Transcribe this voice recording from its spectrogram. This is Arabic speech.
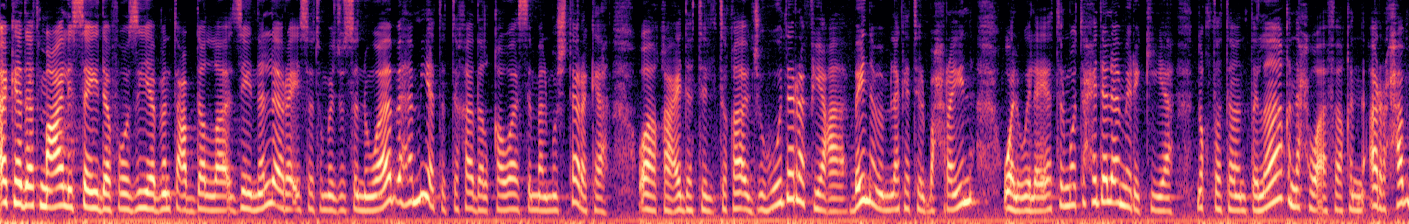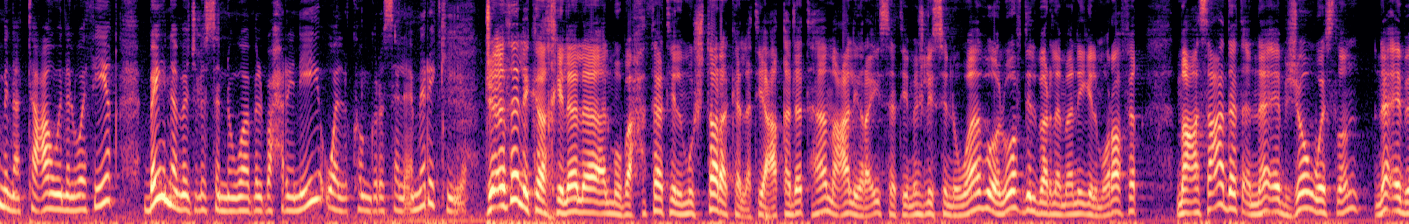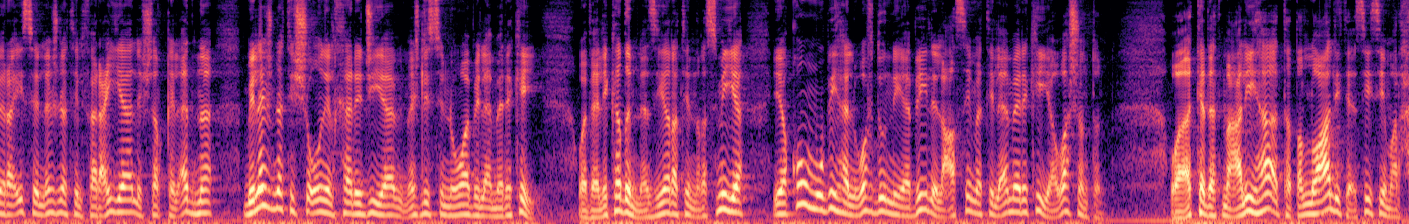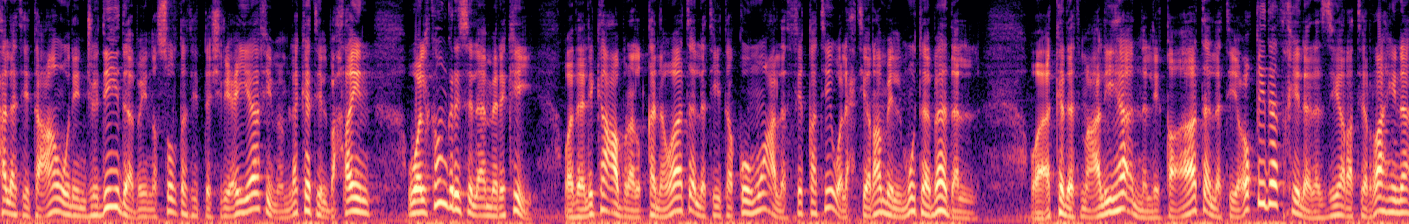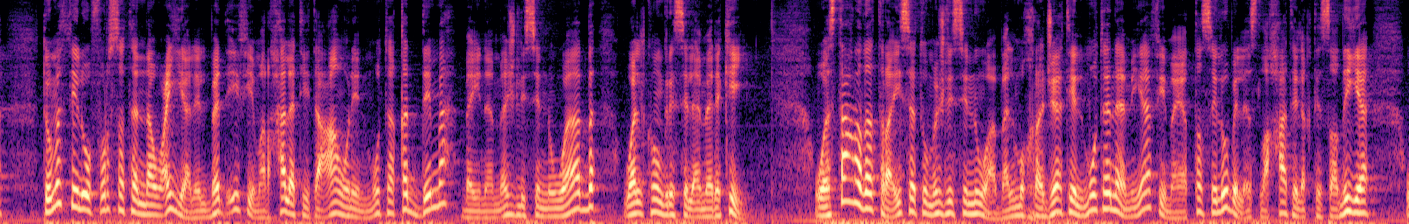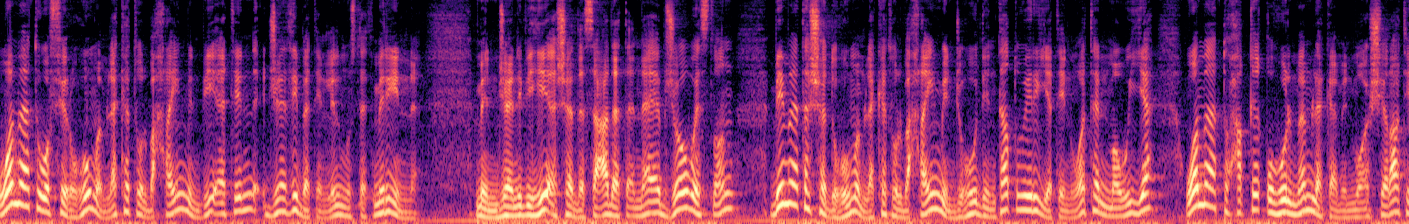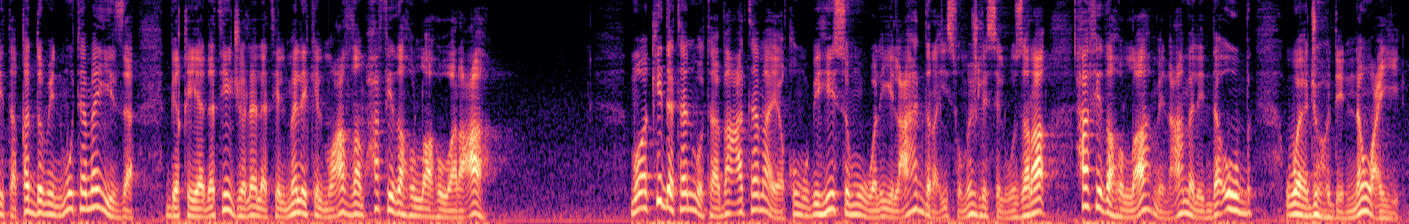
أكدت معالي السيدة فوزية بنت عبد الله زينل رئيسة مجلس النواب أهمية اتخاذ القواسم المشتركة وقاعدة التقاء الجهود الرفيعة بين مملكة البحرين والولايات المتحدة الأمريكية نقطة انطلاق نحو آفاق أرحب من التعاون الوثيق بين مجلس النواب البحريني والكونغرس الأمريكي. جاء ذلك خلال المباحثات المشتركة التي عقدتها معالي رئيسة مجلس النواب والوفد البرلماني المرافق مع سعادة النائب جو ويسلون نائب رئيس اللجنة الفرعية للشرق الأدنى بلجنة الشؤون الخارجية بمجلس النواب الأمريكي وذلك ضمن زيارة رسمية يقوم بها الوفد النيابي للعاصمة الأمريكية واشنطن. وأكدت معاليها التطلع لتأسيس مرحلة تعاون جديدة بين السلطة التشريعية في مملكة البحرين والكونغرس الأمريكي وذلك عبر القنوات التي تقوم على الثقة والاحترام المتبادل. وأكدت معاليها أن اللقاءات التي عقدت خلال الزيارة الراهنة تمثل فرصة نوعية للبدء في مرحلة تعاون متقدمة بين مجلس النواب والكونغرس الأمريكي. واستعرضت رئيسة مجلس النواب المخرجات المتنامية فيما يتصل بالإصلاحات الاقتصادية وما توفره مملكة البحرين من بيئة جاذبة للمستثمرين. من جانبه أشاد سعادة النائب جو ويسلون بما تشهده مملكة البحرين من جهود تطويرية وتنموية وما تحققه المملكة من مؤشرات تقدم متميزة بقيادة جلالة الملك المعظم حفظه الله ورعاه. مؤكدة متابعة ما يقوم به سمو ولي العهد رئيس مجلس الوزراء حفظه الله من عمل دؤوب وجهد نوعي.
